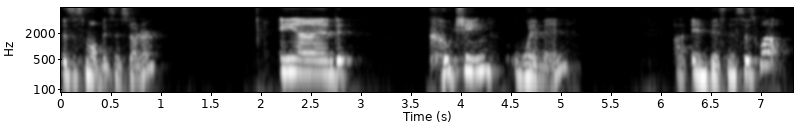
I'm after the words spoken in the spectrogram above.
as a small business owner, and coaching women uh, in business as well.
